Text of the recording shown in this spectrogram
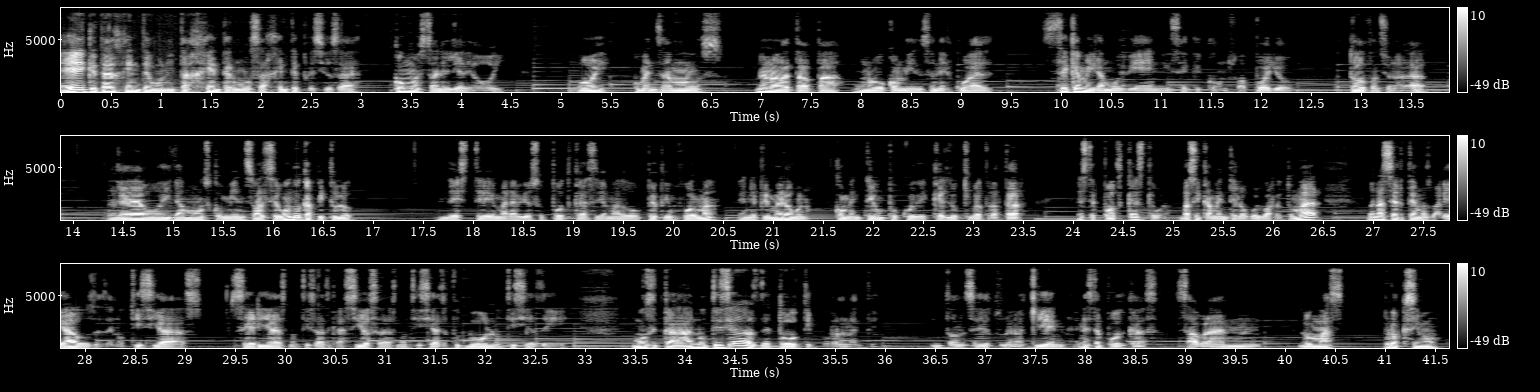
Hey, ¿qué tal gente bonita, gente hermosa, gente preciosa? ¿Cómo están el día de hoy? Hoy comenzamos una nueva etapa, un nuevo comienzo en el cual sé que me irá muy bien y sé que con su apoyo todo funcionará. El día de hoy damos comienzo al segundo capítulo de este maravilloso podcast llamado Pepe Informa. En el primero, bueno, comenté un poco de qué es lo que iba a tratar este podcast, que bueno, básicamente lo vuelvo a retomar. Van a ser temas variados, desde noticias serias, noticias graciosas, noticias de fútbol, noticias de música, noticias de todo tipo realmente. Entonces, pues bueno, aquí en, en este podcast sabrán lo más próximo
